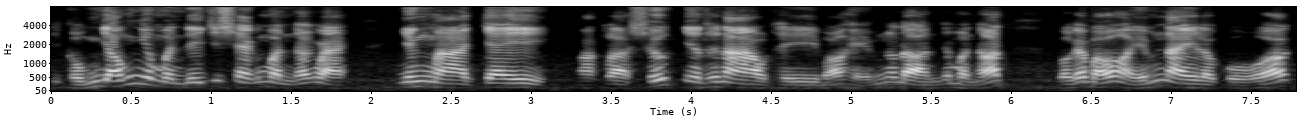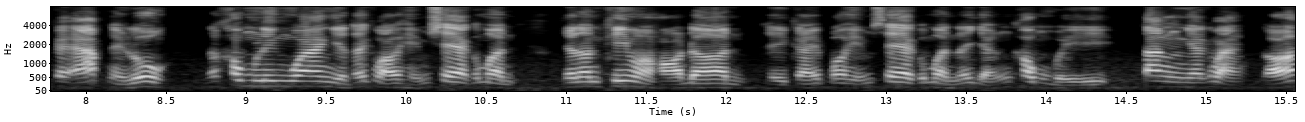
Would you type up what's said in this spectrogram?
Thì cũng giống như mình đi chiếc xe của mình đó các bạn, nhưng mà chày hoặc là xước như thế nào thì bảo hiểm nó đền cho mình hết. Và cái bảo hiểm này là của cái app này luôn, nó không liên quan gì tới cái bảo hiểm xe của mình cho nên khi mà họ đền thì cái bảo hiểm xe của mình nó vẫn không bị tăng nha các bạn. Đó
